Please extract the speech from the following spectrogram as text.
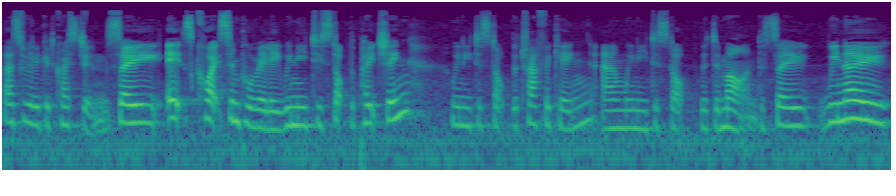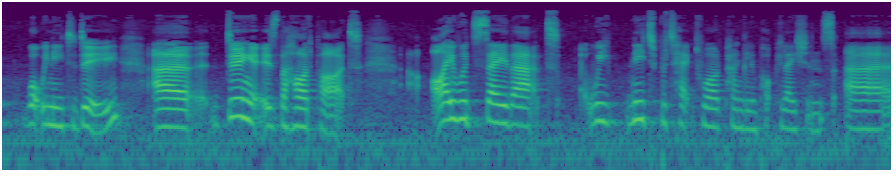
That's a really good question. So, it's quite simple, really. We need to stop the poaching, we need to stop the trafficking, and we need to stop the demand. So, we know what we need to do. Uh, doing it is the hard part. I would say that we need to protect wild pangolin populations, uh,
